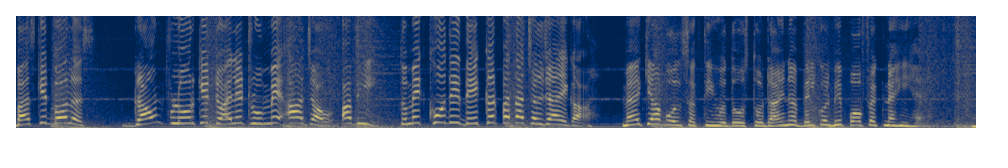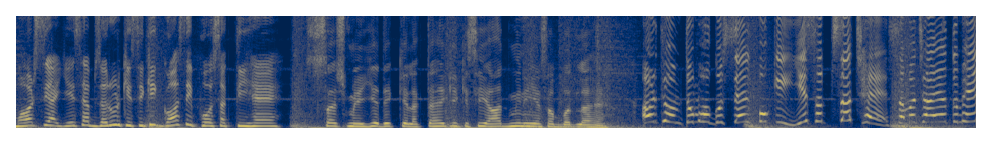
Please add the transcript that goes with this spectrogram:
बास्केट बॉलर्स ग्राउंड फ्लोर के टॉयलेट रूम में आ जाओ अभी। तुम्हें खुद ही देखकर पता चल जाएगा। मैं क्या बोल सकती हूँ दोस्तों? डायना बिल्कुल भी परफेक्ट नहीं है। मॉर्सिया ये सब ज़रूर किसी की गॉसिप हो सकती है। सच में ये देख के लगता है कि किसी आदमी ने ये सब बदला है। और तुम तुम हो गुस्सेल पुकी ये सब सच है। समझ आया तुम्हें?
